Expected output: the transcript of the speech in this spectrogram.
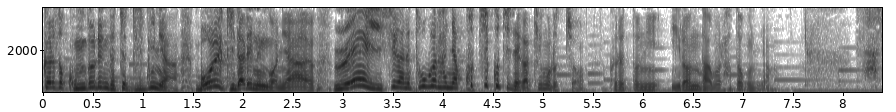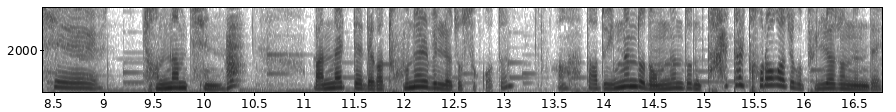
그래서 곰돌이는 대체 누구냐? 뭘 기다리는 거냐? 왜 이 시간에 톡을 하냐? 코치코치 제가 캐물었죠. 그랬더니 이런 답을 하더군요. 사실 전 남친 만날 때 내가 돈을 빌려줬었거든. 아, 나도 있는 돈 없는 돈 탈탈 털어가지고 빌려줬는데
